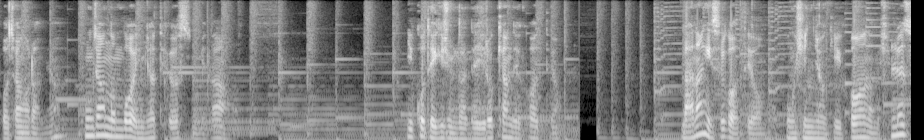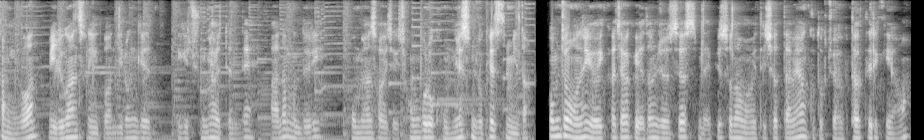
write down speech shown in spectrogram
저장을 하면 통장 넘버가 입력되었습니다. 입고 대기 중입니다. 네, 이렇게 하면 될 것 같아요. 난항이 있을 것 같아요. 뭐 공신력이건 뭐 신뢰성이건 일관성이건 이런 게 되게 중요할 텐데 많은 분들이 보면서 이제 정보를 공유했으면 좋겠습니다. 그럼 저 오늘 여기까지 하고 예담주였습니다. 에피소드 마음에 드셨다면 구독, 좋아요 부탁드릴게요.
